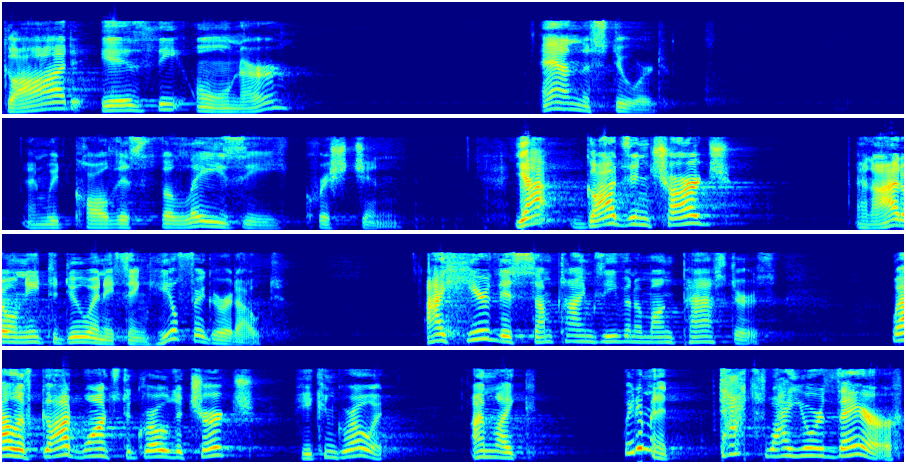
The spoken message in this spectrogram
God is the owner and the steward. And we'd call this the lazy Christian. Yeah, God's in charge, and I don't need to do anything. He'll figure it out. I hear this sometimes even among pastors. Well, if God wants to grow the church, he can grow it. I'm like, wait a minute, that's why you're there.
